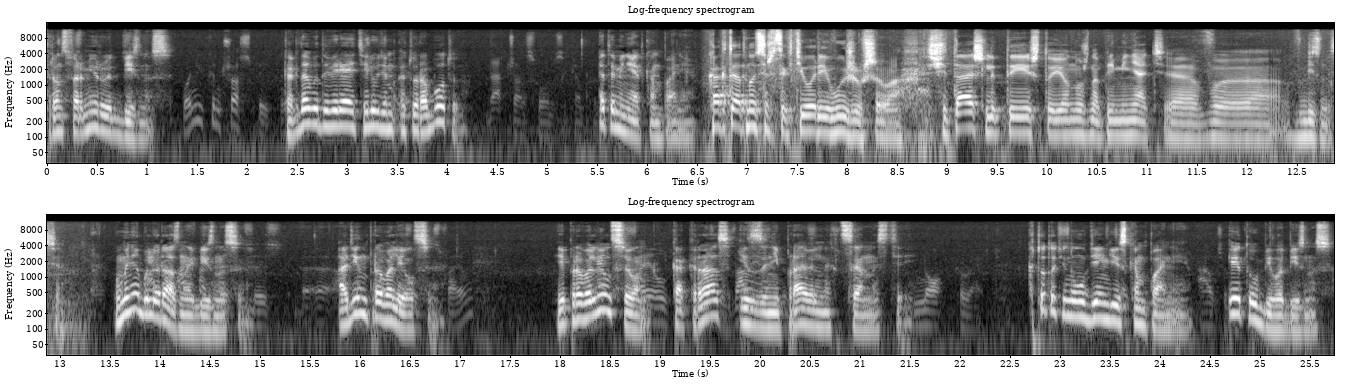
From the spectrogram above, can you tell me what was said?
трансформируют бизнес. Когда вы доверяете людям эту работу, это меняет компанию. Как ты относишься к теории выжившего? Считаешь ли ты, что ее нужно применять э, в, в бизнесе? У меня были разные бизнесы. Один провалился. И провалился он как раз из-за неправильных ценностей. Кто-то тянул деньги из компании, и это убило бизнес.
